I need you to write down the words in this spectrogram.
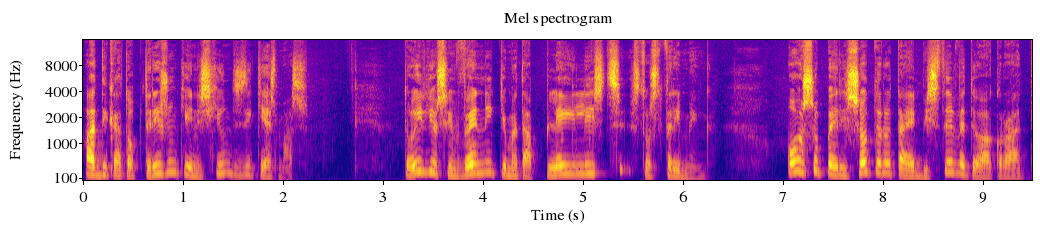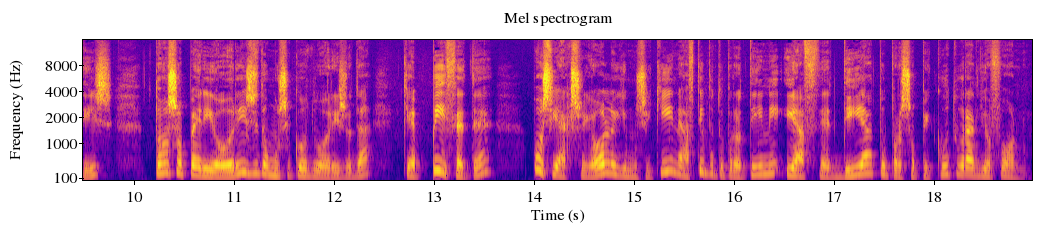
αντικατοπτρίζουν και ενισχύουν τις δικές μας. Το ίδιο συμβαίνει και με τα playlists στο streaming. Όσο περισσότερο τα εμπιστεύεται ο ακροατής, τόσο περιορίζει το μουσικό του ορίζοντα και πείθεται πως η αξιόλογη μουσική είναι αυτή που του προτείνει η αυθεντία του προσωπικού του ραδιοφώνου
